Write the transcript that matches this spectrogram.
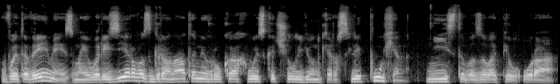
В это время из моего резерва с гранатами в руках выскочил юнкер Слепухин, неистово завопил «Ура!».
